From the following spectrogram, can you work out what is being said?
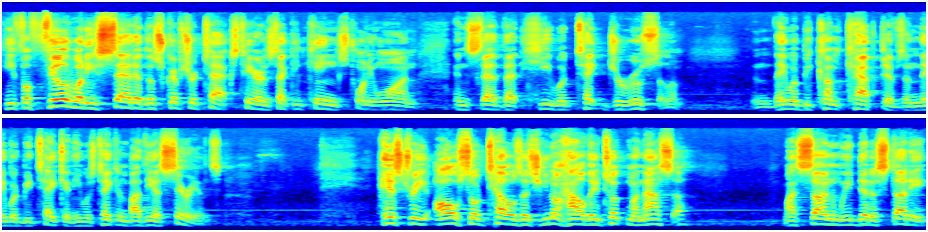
he fulfilled what he said in the scripture text here in 2 Kings 21 and said that he would take Jerusalem and they would become captives and they would be taken. He was taken by the Assyrians. History also tells us, you know how they took Manasseh? My son, we did a study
